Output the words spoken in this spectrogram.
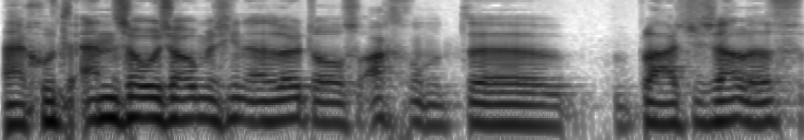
nou goed, en sowieso misschien een leuk als achtergrond het plaatje zelf.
